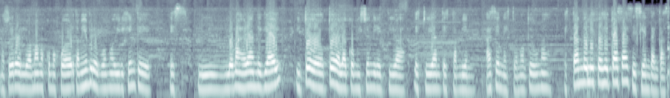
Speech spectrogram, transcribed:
nosotros lo amamos como jugador también, pero como dirigente es lo más grande que hay y todo, toda la comisión directiva de estudiantes también hacen esto, ¿no? Que uno estando lejos de casa se sienta en casa.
